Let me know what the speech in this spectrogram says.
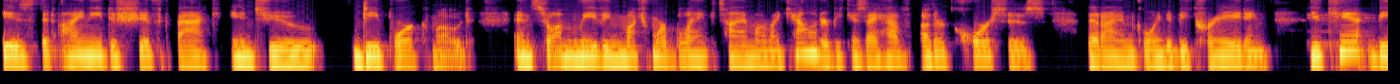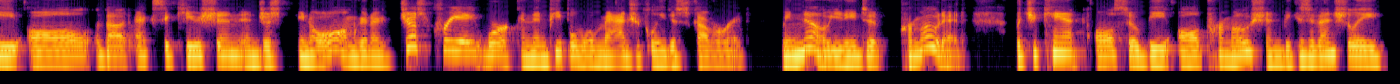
is that i need to shift back into deep work mode. And so I'm leaving much more blank time on my calendar because I have other courses that I am going to be creating. You can't be all about execution and just, you know, oh, I'm going to just create work and then people will magically discover it. I mean, no, you need to promote it, but you can't also be all promotion because eventually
